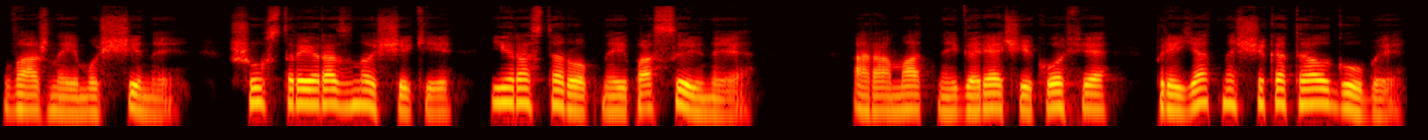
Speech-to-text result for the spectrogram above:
важные мужчины, шустрые разносчики и расторопные посыльные. Ароматный горячий кофе приятно щекотал губы.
